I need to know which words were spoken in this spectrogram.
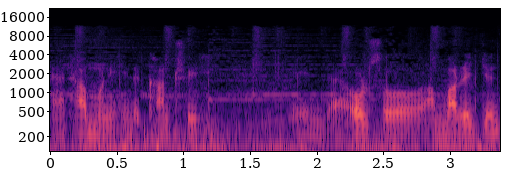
and harmony in the country, and also Amhara region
